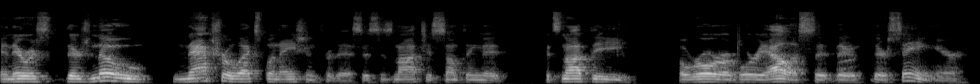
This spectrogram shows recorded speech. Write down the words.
And there was there's no natural explanation for this. This is not just something that it's not the aurora borealis that they're they're seeing here,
